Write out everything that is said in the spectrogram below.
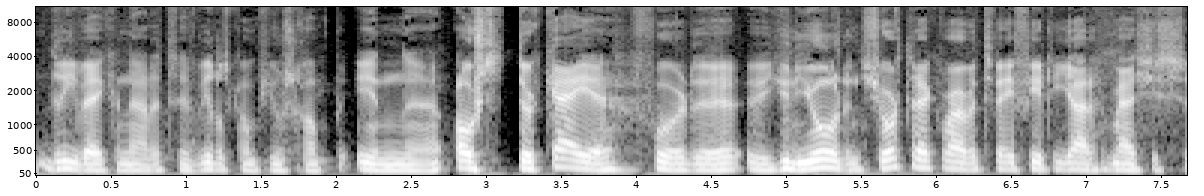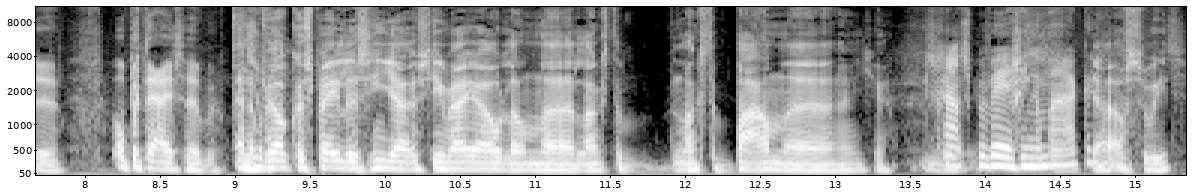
drie weken naar het wereldkampioenschap in Oost-Turkije... voor de junioren shorttrack... waar we twee 14-jarige meisjes op het ijs hebben. En op welke spelen zien, jou, zien wij jou dan langs, de, langs de baan? Je, Schaatsbewegingen maken? Ja, of zoiets.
